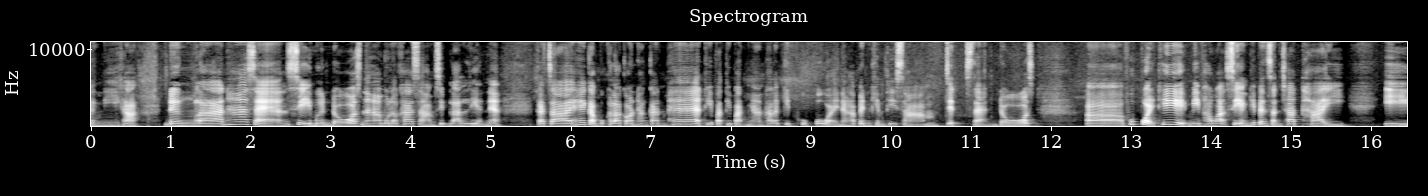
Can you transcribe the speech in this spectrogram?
ดังนี้ค่ะ1ล้าน5แสน4หมื่นโดสนะคะมูลค่า 30 ล้านเหรียญเนี่ยกระจายให้กับบุคลากรทางการแพทย์ที่ปฏิบัติงานภารกิจผู้ป่วยนะคะเป็นเข็มที่ 3 7แสนโดสเอ่อ ผู้ป่วยที่มีภาวะเสี่ยงที่เป็นสัญชาติไทย อีก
